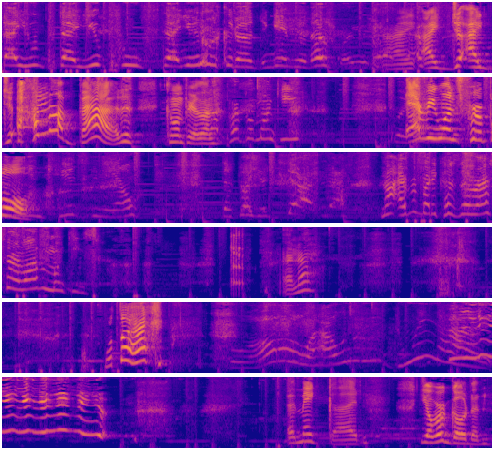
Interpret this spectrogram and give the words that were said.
That you that you prove that you're not good at the game. so That's why you're I, I, do, I do, I'm not bad. Come up here then. purple monkey. Everyone's purple. Kids now. That's why you're Not everybody, because the rest are lava monkeys. I know. What the heck? Whoa, how are you doing that? It make good. Yeah, we're golden.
